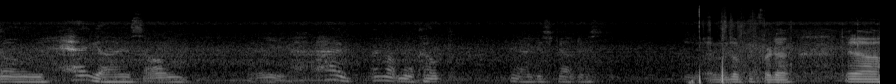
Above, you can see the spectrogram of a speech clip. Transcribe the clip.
So, hey guys, um, I, I got more help. Yeah, I just got this. I'm looking for the, the uh,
